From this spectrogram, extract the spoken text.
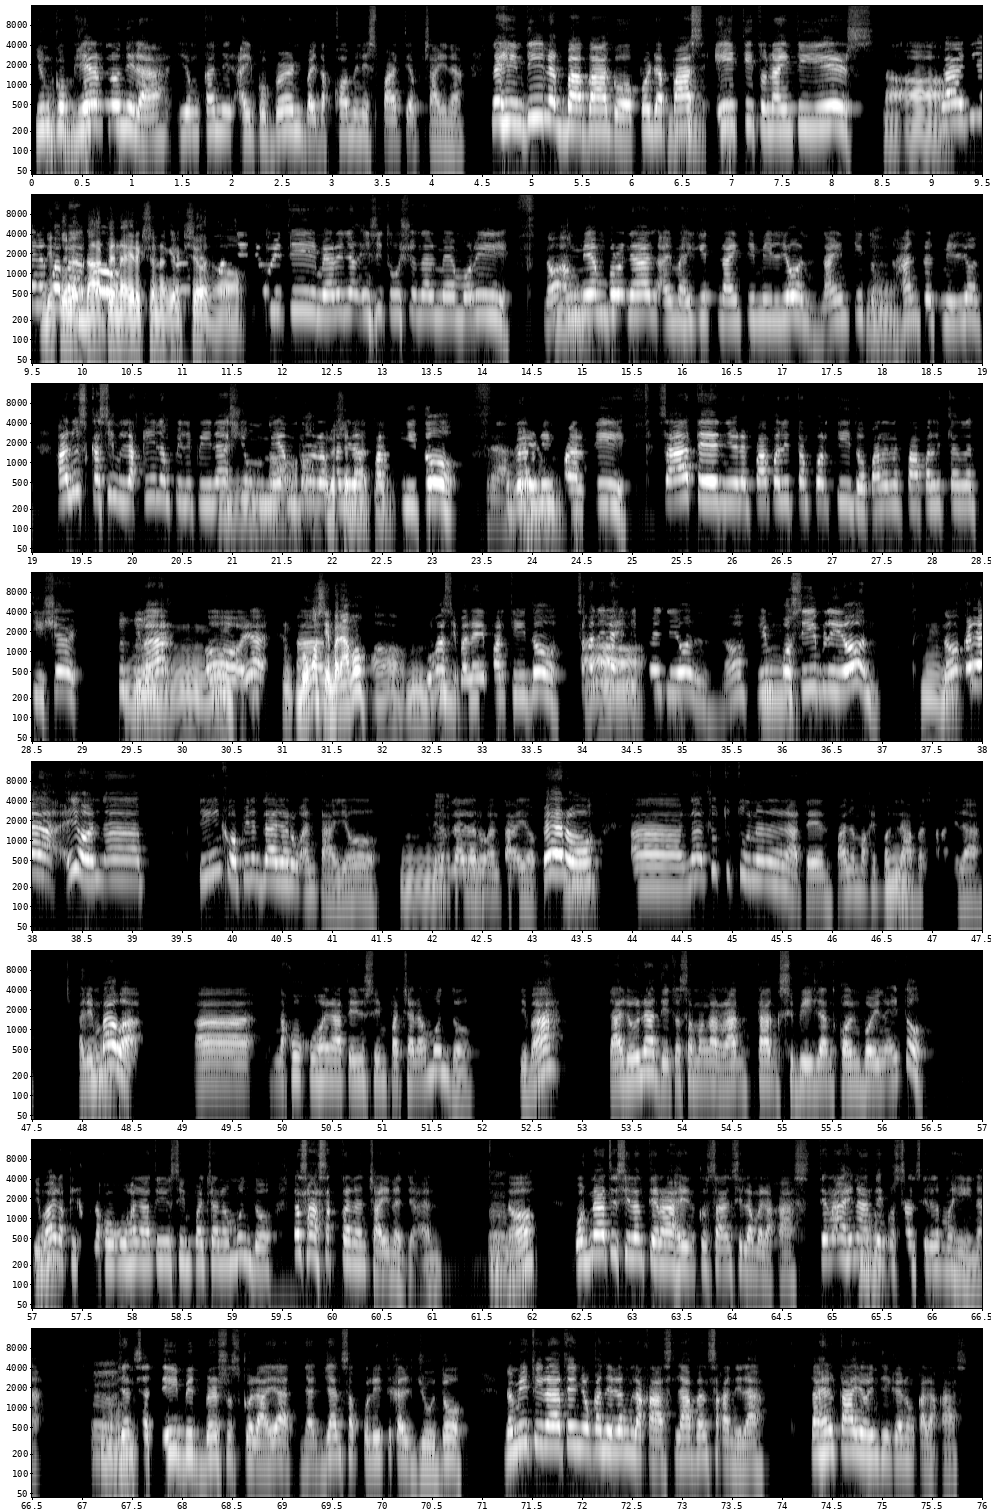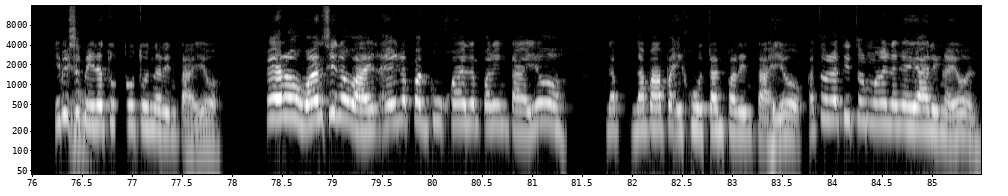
Yung gobyerno nila, yung kanil ay governed by the Communist Party of China na hindi nagbabago for the past 80 to 90 years. Oo. Diba? Hindi Hindi tulad natin na eleksyon ng eleksyon. Oo. Continuity, meron niyang institutional memory. No, ang Mm. miyembro niyan ay mahigit 90 million, 90 to Mm. 100 million. Halos kasing laki ng Pilipinas Mm. yung miyembro ng kanilang partido, Grabe. governing party. Sa atin, yung nagpapalit ng partido, para nagpapalit lang ng t-shirt. Di ba? Mm, mm, Oh, yeah. mm. Bukas Ah, iba na ako. Oo. mm, Bukas mm, iba na yung partido. Sa kanila Ah, hindi pwede 'yun, no? Mm. Imposible 'yun, mm, no? Kaya 'yun, ah, tingin ko pinaglalaruan tayo. mm, Pinaglalaruan tayo. Pero ah, natututunan na natin paano makipaglaban sa kanila. Halimbawa, ah, nakukuha natin yung simpatsya ng mundo, 'di ba? Lalo na dito sa mga ragtag civilian convoy na ito. 'Di ba? Hmm. Nakukuha natin yung simpatsya ng mundo, nasasaktan ng China diyan, Hmm. no? Huwag natin silang tirahin kung saan sila malakas. Tirahin Hmm. natin kung saan sila mahina. Hmm. Diyan sa David versus Goliath, diyan sa political judo. Gamitin natin yung kanilang lakas laban sa kanila. Dahil tayo hindi ganun kalakas. Ibig sabihin, natututo na rin tayo. Pero once in a while, ay napagkukalan pa rin tayo. Nap- napapaikutan pa rin tayo. Katulad itong mga nangyayari ngayon.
